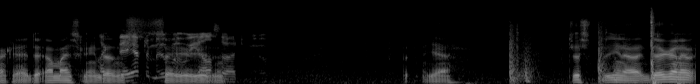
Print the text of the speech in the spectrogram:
Okay, d- on my screen Like, doesn't they have to move, say but we also using- have to move. Yeah. Just you know, they're gonna.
